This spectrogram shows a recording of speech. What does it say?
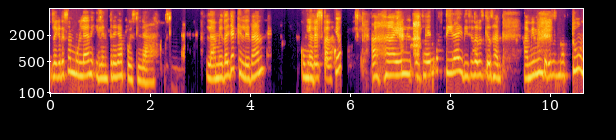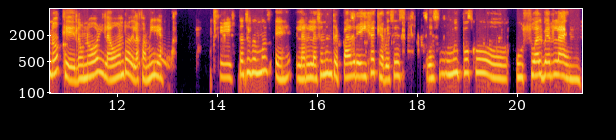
regresa Mulan y le entrega pues la, la medalla que le dan como la espada. Ajá, él, o sea, él tira y dice, sabes que, o sea, a mí me interesa más tú, ¿no? Que el honor y la honra de la familia. Sí. Entonces vemos eh, la relación entre padre e hija que a veces es muy poco usual verla en,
